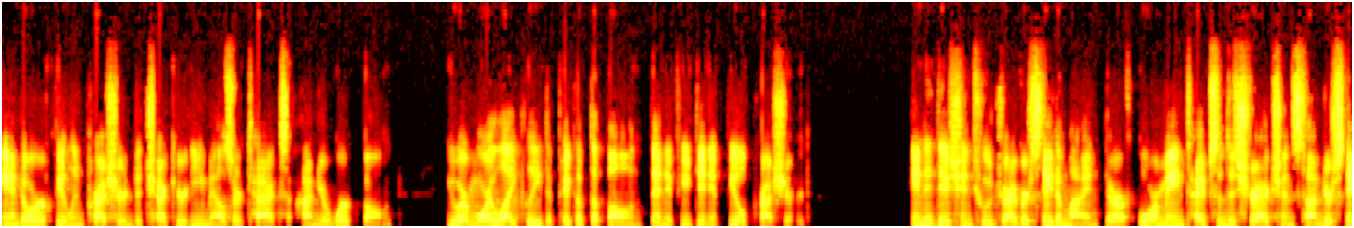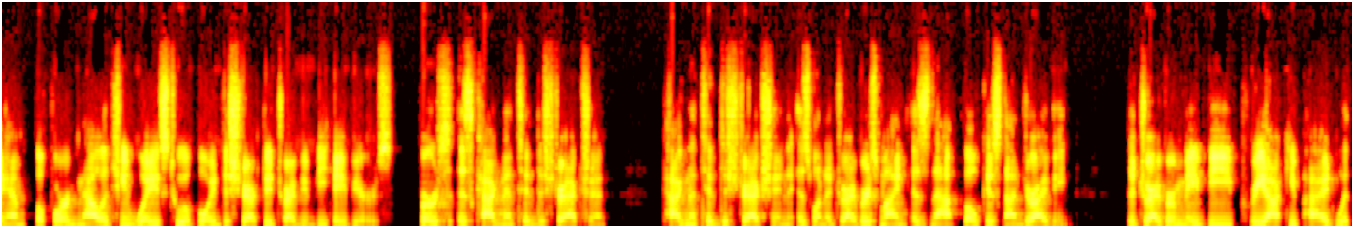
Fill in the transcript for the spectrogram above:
and or feeling pressured to check your emails or texts on your work phone. You are more likely to pick up the phone than if you didn't feel pressured. In addition to a driver's state of mind, there are four main types of distractions to understand before acknowledging ways to avoid distracted driving behaviors. First is cognitive distraction. Cognitive distraction is when a driver's mind is not focused on driving. The driver may be preoccupied with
